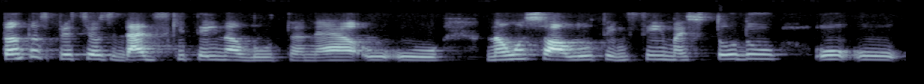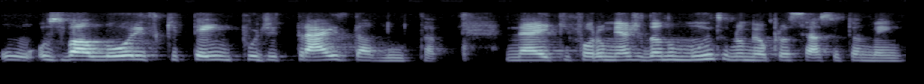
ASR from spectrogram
tantas preciosidades que tem na luta, né? O, o não só a luta em si, mas todo o, o, os valores que tem por detrás da luta, né? E que foram me ajudando muito no meu processo também.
